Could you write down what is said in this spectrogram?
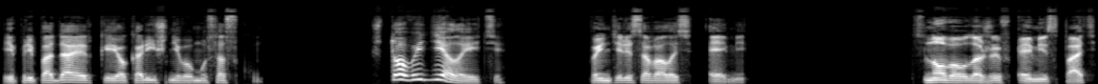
и припадает к ее коричневому соску. «Что вы делаете?» — поинтересовалась Эми. Снова уложив Эми спать,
